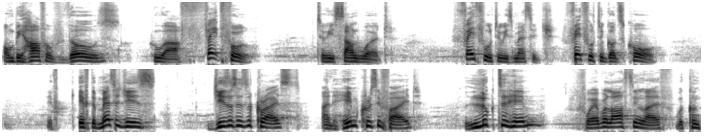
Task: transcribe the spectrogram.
on behalf of those who are faithful to his sound word faithful to his message, faithful to God's call. If, if the message is Jesus is the Christ and Him crucified, look to Him for everlasting life, we're con-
